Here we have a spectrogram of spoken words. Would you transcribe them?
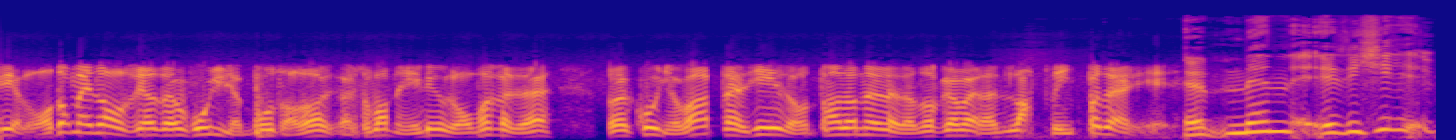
sier du at men altså, det er fulle poter, da, så man er i lov, det. Så det kunne jo vært, sier at det det skal være lettvint på det. Eh, Men er det ikke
